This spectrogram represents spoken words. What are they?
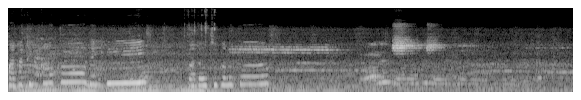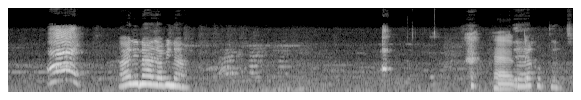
পাটা ঠিক করো তো দেখি। পাটা উঁচু করো তো। আরে না যাবি না? হ্যাঁ করতে যাচ্ছে।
